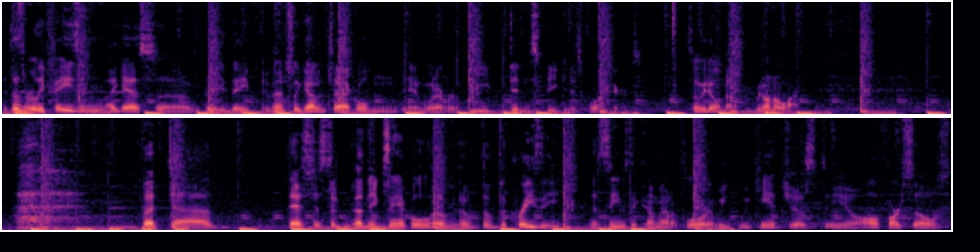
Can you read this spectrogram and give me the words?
It doesn't really phase him, I guess. Uh, they, they eventually got him tackled and, and whatever. He didn't speak in his court appearance. So we don't know. We don't know why. but uh, that's just a, an example of, of, of, the crazy that seems to come out of Florida. We, we can't just, you know, off ourselves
